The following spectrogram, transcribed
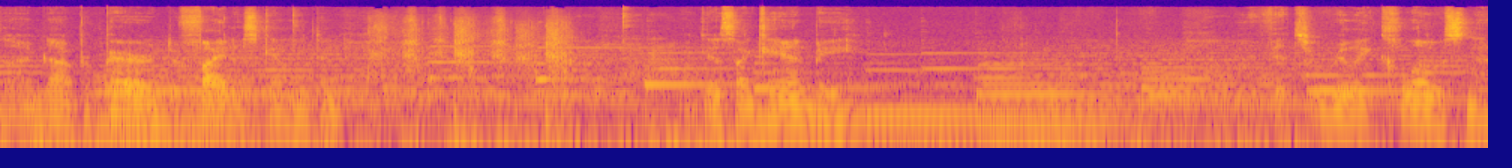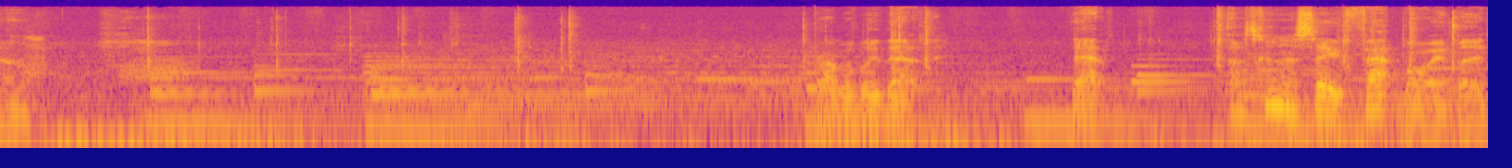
I'm not prepared to fight a skeleton. I guess I can be. If it's really close now. Probably that. That I was gonna say fat boy, but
